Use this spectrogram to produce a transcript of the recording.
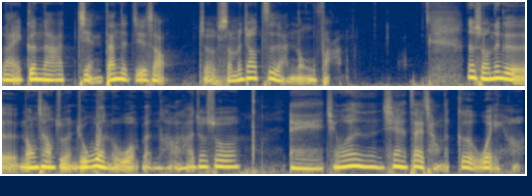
来跟大家简单的介绍，就什么叫自然农法。那时候那个农场主人就问了我们哈，他就说：“哎，请问现在在场的各位哈，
